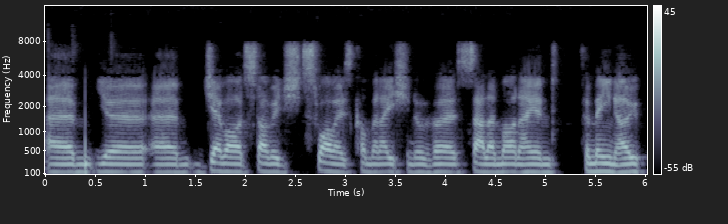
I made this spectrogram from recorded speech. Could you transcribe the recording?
um, your um, Gerrard, Sturridge, Suarez combination of uh, Salah, Mane, and Firmino,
